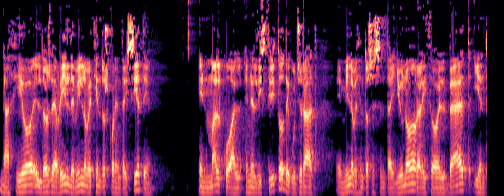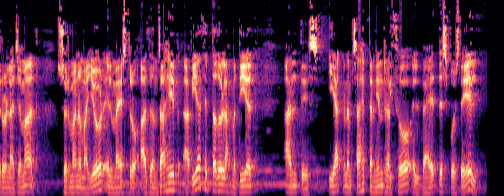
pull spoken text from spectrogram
Nació el 2 de abril de 1947 en Malkwal, en el distrito de Gujarat. En 1961 realizó el Bad y entró en la Jamaat. Su hermano mayor, el maestro Azam Sahib, había aceptado el Ahmadiyyat antes y Akram Sahib también realizó el Bad después de él.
